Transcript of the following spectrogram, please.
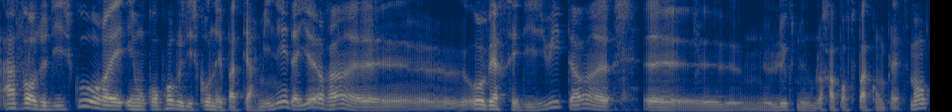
à force de discours, et on comprend que le discours n'est pas terminé d'ailleurs, hein, euh, au verset 18, hein, euh, euh, Luc ne nous le rapporte pas complètement,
